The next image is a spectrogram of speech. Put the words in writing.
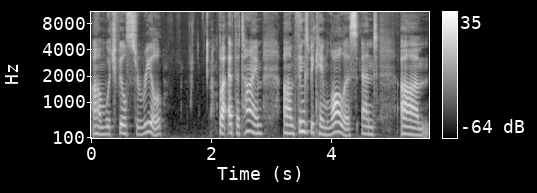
um, which feels surreal. But at the time, um, things became lawless. And um,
